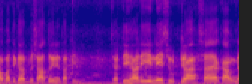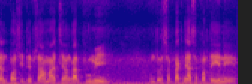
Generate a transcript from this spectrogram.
apa 31 ini tadi jadi hari ini sudah saya kawinkan positif sama jangkar bumi. Untuk speknya seperti ini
